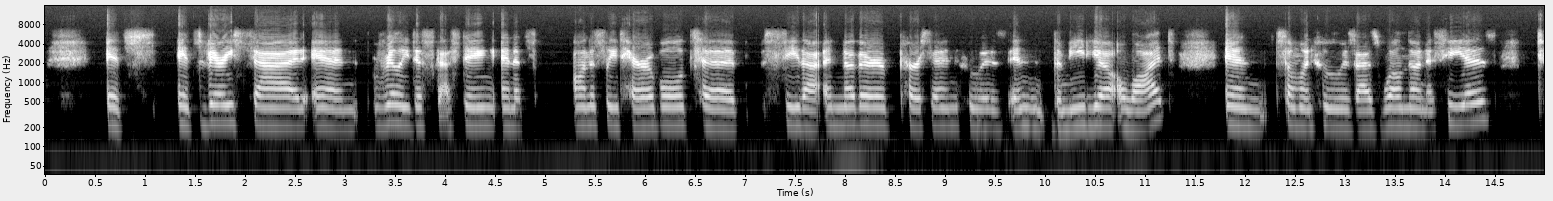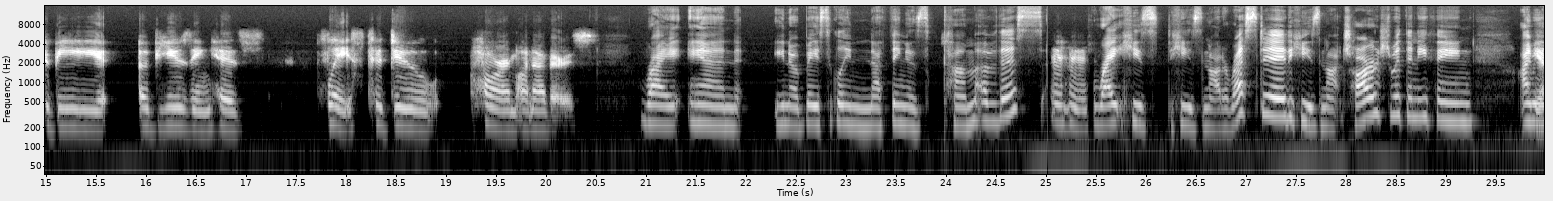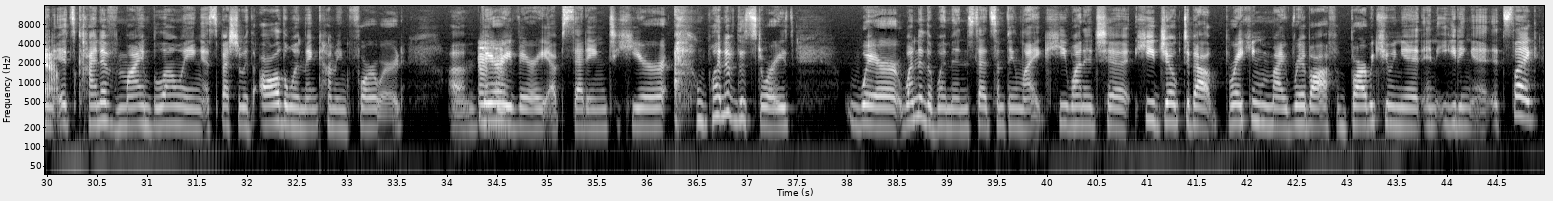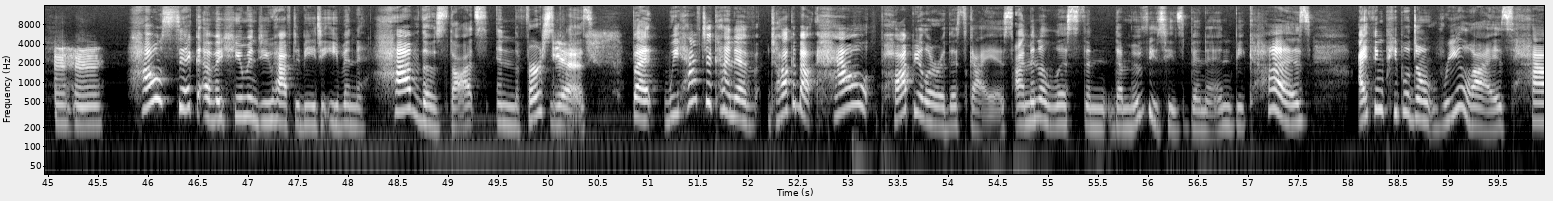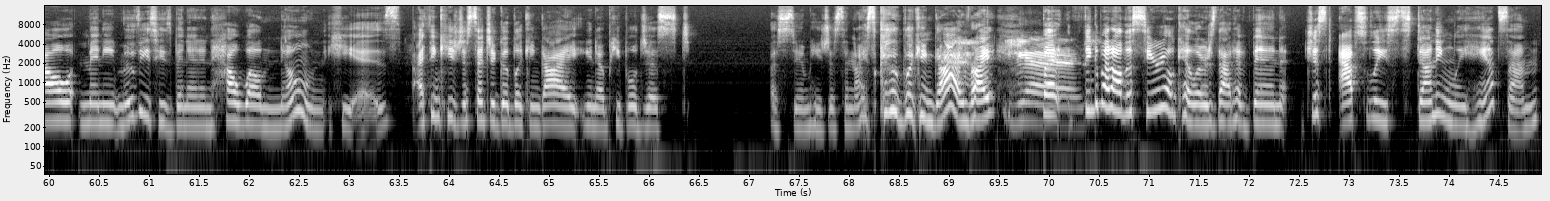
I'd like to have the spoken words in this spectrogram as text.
it's it's very sad and really disgusting and it's honestly terrible to see that another person who is in the media a lot and someone who is as well known as he is to be abusing his place to do harm on others. Right. And you know basically nothing has come of this mm-hmm. right he's he's not arrested he's not charged with anything i mean Yeah. it's kind of mind-blowing especially with all the women coming forward um, very very upsetting to hear one of the stories where one of the women said something like he wanted to he joked about breaking my rib off barbecuing it and eating it it's like Mm-hmm. How sick of a human do you have to be to even have those thoughts in the first Yes. place but we have to kind of talk about how popular this guy is. I'm going to list the, the movies he's been in because I think people don't realize how many movies he's been in and how well known he is. I think he's just such a good looking guy. You know, people just assume he's just a nice, good looking guy, right? Yes. But think about all the serial killers that have been just absolutely stunningly handsome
